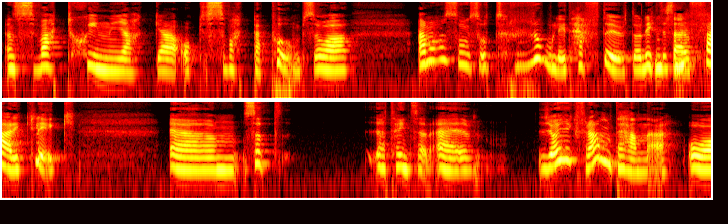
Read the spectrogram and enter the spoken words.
en svart skinnjacka och svarta pumps. Och ja, men hon såg så otroligt häftig ut och riktigt så här färgklick. Ehm, så att jag tänkte så här, äh, jag gick fram till henne och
